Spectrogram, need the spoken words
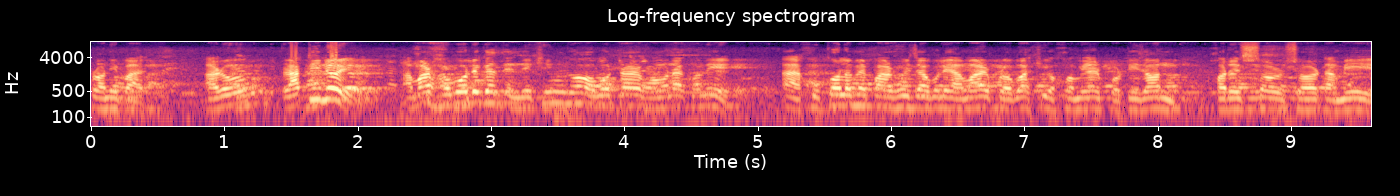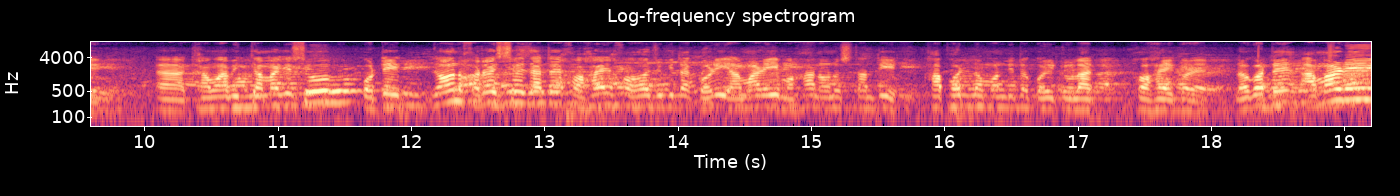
প্ৰণিপাত। আৰু ৰাতিলৈ আমাৰ হ'বলগীয়া যি নৃসিংহ অৱতাৰ ভাওনাখনি সুকলমে পাৰ হৈ যাবলৈ আমাৰ প্ৰবাসী অসমীয়াৰ প্ৰতিজন সদস্যৰ ওচৰত আমি ক্ষমা ভিক্ষা মাগিছোঁ। প্ৰতিজন সদস্যই যাতে সহায় সহযোগিতা কৰি আমাৰ এই মহান অনুষ্ঠানটি সাফল্যমণ্ডিত কৰি তোলাত সহায় কৰে। লগতে আমাৰ এই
